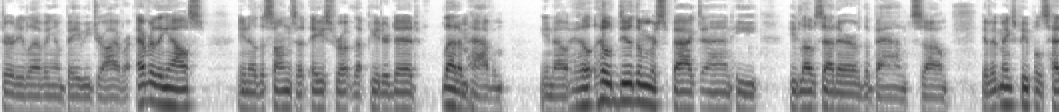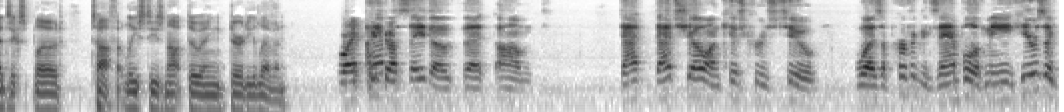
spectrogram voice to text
"Dirty Living" and "Baby Driver." Everything else, you know, the songs that Ace wrote that Peter did, let him have them. You know, he'll he'll do them respect, and he he loves that era of the band. So if it makes people's heads explode, tough. At least he's not doing "Dirty Living." Right, I have to say though that um, that that show on Kiss Cruise Two was a perfect example of me. Here's a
